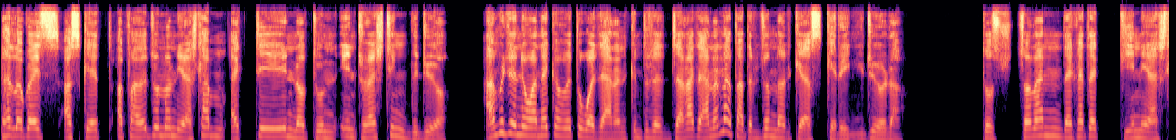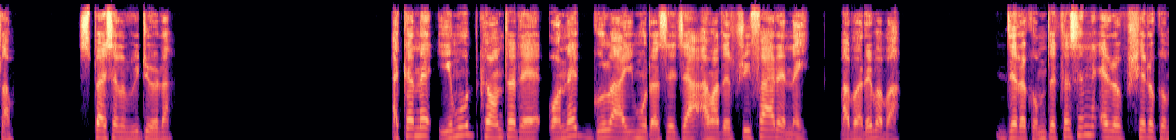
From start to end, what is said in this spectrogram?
হ্যালো গাইস আজকে আপনাদের জন্য নিয়ে আসলাম একটি নতুন ইন্টারেস্টিং ভিডিও আমি জানি অনেকে হয়তো জানেন, কিন্তু যারা জানে না, তাদের জন্য আর কি আজকের এই ভিডিওটা তো চলেন, দেখা যাক কি নিয়ে আসলাম। স্পেশাল ভিডিওটা এখানে ইমোট কাউন্টারে অনেকগুলো ইমোট আছে যা আমাদের ফ্রি ফায়ারে নেই। বাবা রে বাবা। যেরকম দেখতেছেন এরকম সেরকম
